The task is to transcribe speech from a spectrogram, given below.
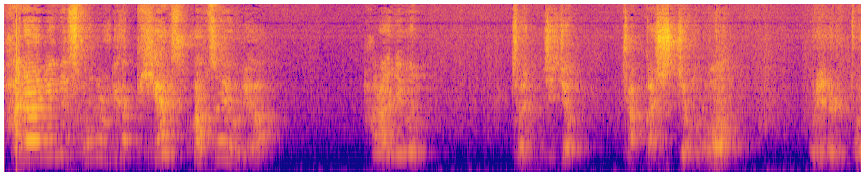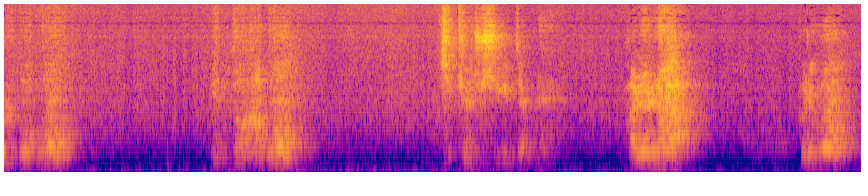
하나님의 손을 우리가 피할 수가 없어요, 우리가. 하나님은 전지적 작가 시점으로 우리를 돌보고 인도하고 지켜주시기 때문에 할렐루야 그리고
